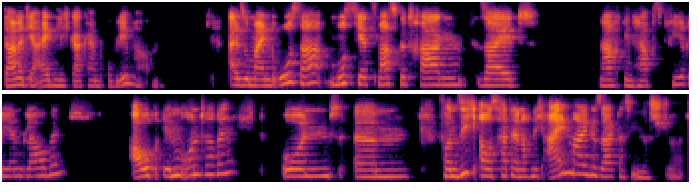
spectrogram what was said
damit ja eigentlich gar kein Problem haben. Also mein Großer muss jetzt Maske tragen seit nach den Herbstferien, glaube ich, auch im Unterricht. Und ähm, von sich aus hat er noch nicht einmal gesagt, dass ihn das stört.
